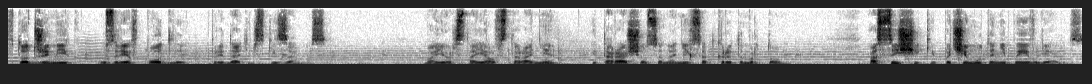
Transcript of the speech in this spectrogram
в тот же миг узрев подлый предательский замысел. Майор стоял в стороне и таращился на них с открытым ртом. А сыщики почему-то не появлялись.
